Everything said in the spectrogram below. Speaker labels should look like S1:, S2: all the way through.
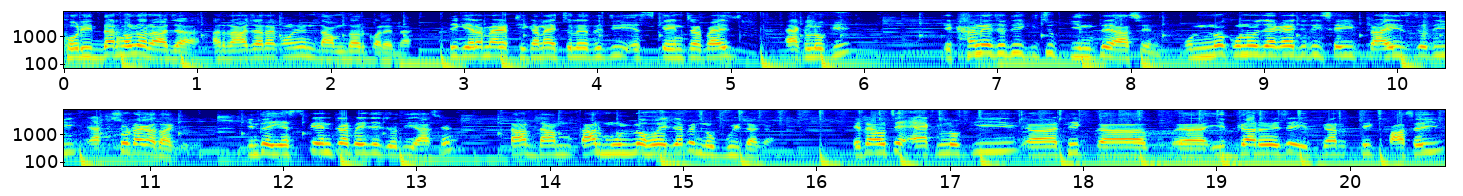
S1: খরিদ্দার হলো রাজা, আর রাজারা কোনোদিন দাম দর করে না। ঠিক এরকম একটা ঠিকানায় চলে এসেছি এসকে এন্টারপ্রাইজ এক লোকই এখানে যদি কিছু কিনতে আসেন, অন্য কোনো জায়গায় যদি সেই প্রাইস যদি একশো টাকা থাকে, কিন্তু এসকে এন্টারপ্রাইজে যদি আসেন, তার দাম, তার মূল্য হয়ে যাবে নব্বই টাকা। এটা হচ্ছে এক লোকই ঠিক ঈদগাহ রয়েছে ঈদগার ঠিক পাশেই।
